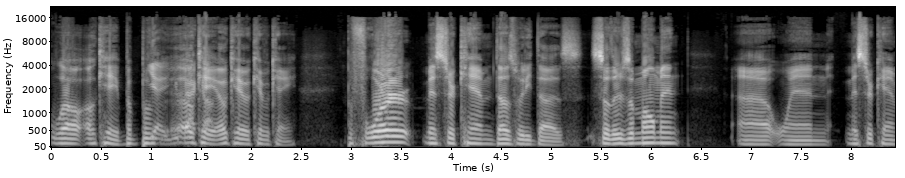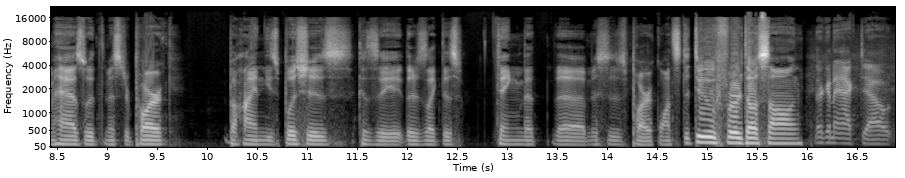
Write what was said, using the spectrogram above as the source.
well, okay, but, but Yeah, you back okay, okay, okay, okay. Before Mr. Kim does what he does, so there's a moment uh, when Mr. Kim has with Mr. Park behind these bushes because there's like this thing that the Mrs. Park wants to do for Da Song, They're gonna act out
